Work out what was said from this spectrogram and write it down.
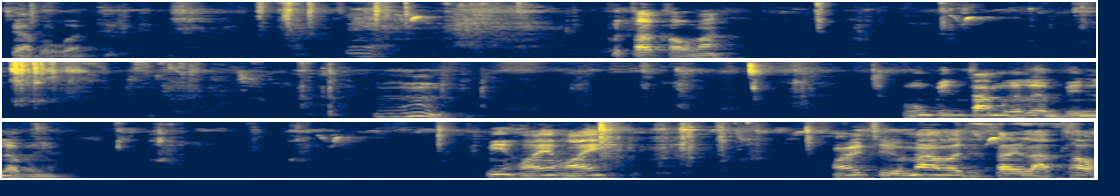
แซ่บบอกว่าแซ่บก็ตักเขามาอืมหูบินตำก็เริ่มบินแล้วปะเนี่ยมีหอยหอย หอยซื้อมาว่าจะใส่หลาบเท่า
